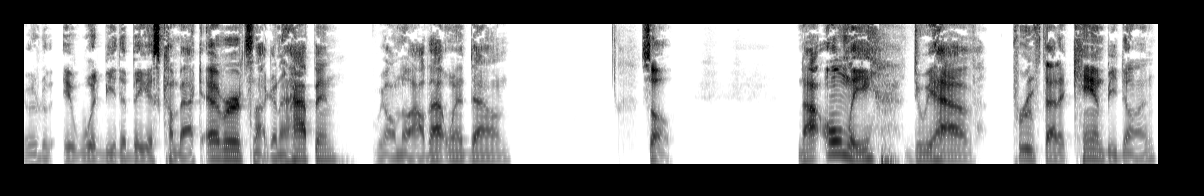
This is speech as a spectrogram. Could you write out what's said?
It would, it would be the biggest comeback ever. It's not going to happen. We all know how that went down. So not only do we have proof that it can be done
